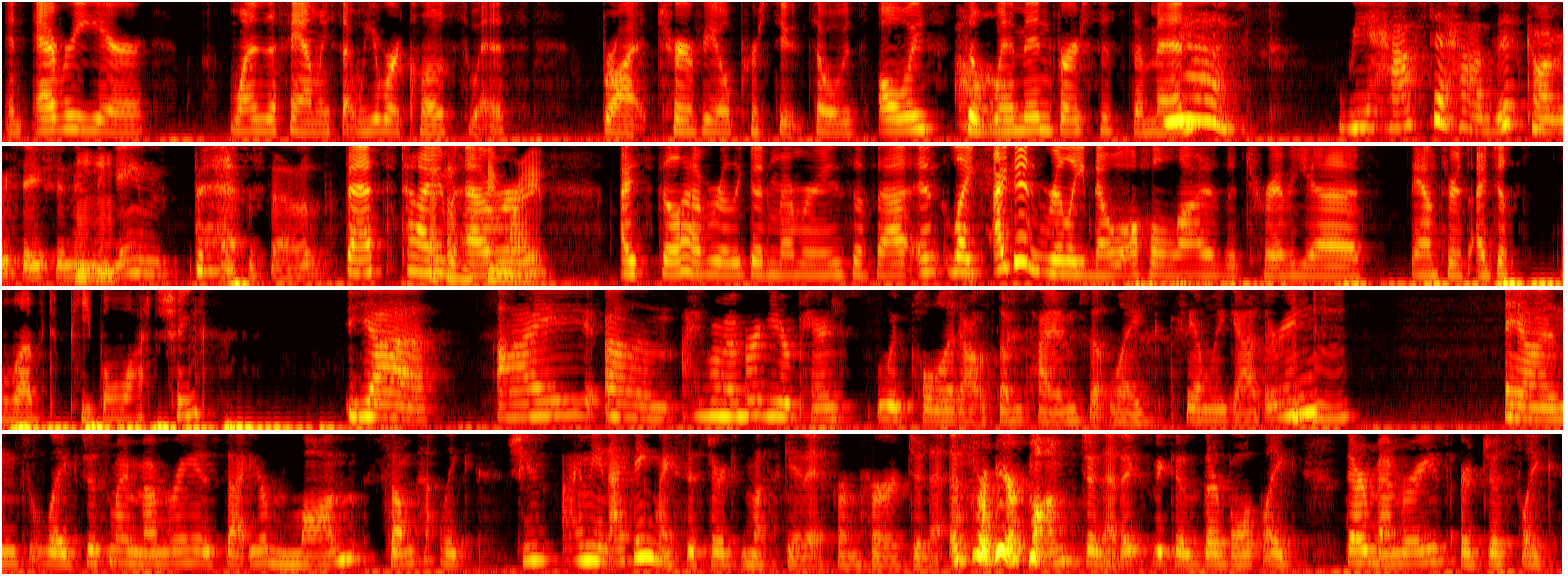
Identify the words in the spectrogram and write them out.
and every year, one of the families that we were close with brought Trivial Pursuit. So it was always the Oh. women versus the men. yes. We have to have this conversation in the Mhm. games Best episode. best time That ever. seem right. I still have really good memories of that. And like I didn't really know a whole lot of the trivia answers. I just loved people watching. Yeah. I um I remember your parents would pull it out sometimes at like family gatherings. And like just my memory is that your mom somehow like she's I mean, I think my sister must get it from her genet from your mom's genetics because they're both like their memories are just like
